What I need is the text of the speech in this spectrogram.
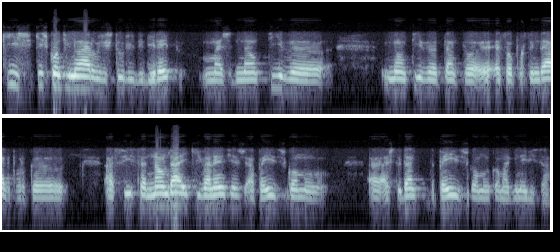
quis, quis continuar os estudos de Direito, mas não tive, não tive tanto essa oportunidade, porque a Suíça não dá equivalências a países como a estudantes de países como, como a Guiné-Bissau.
